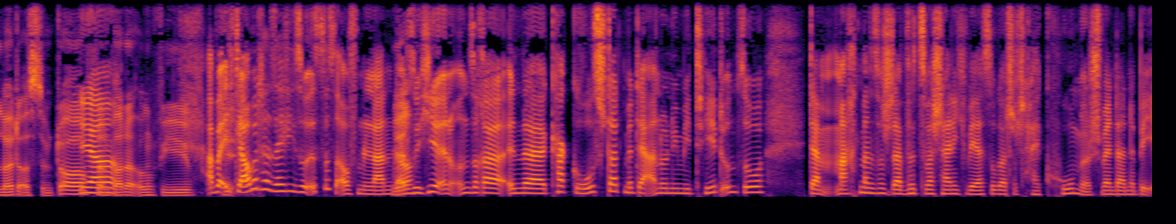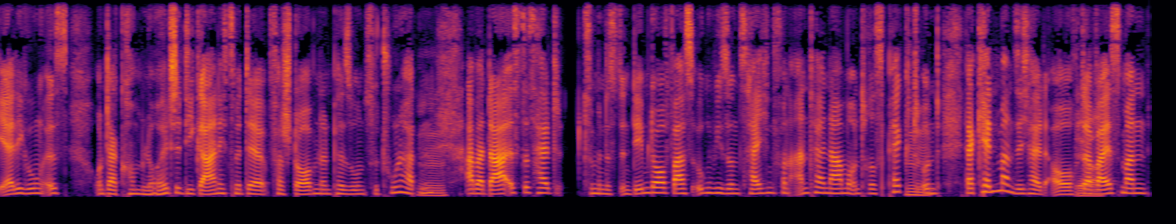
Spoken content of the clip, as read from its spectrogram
Leute aus dem Dorf, Ja. dann war da irgendwie. Aber ich glaube tatsächlich, so ist es auf dem Land. Ja. Also hier in unserer, in der Kack-Großstadt mit der Anonymität und so, da macht man so, da wird es wahrscheinlich, wäre es sogar total komisch, wenn da eine Beerdigung ist und da kommen Leute, die gar nichts mit der verstorbenen Person zu tun hatten. Mhm. Aber da ist es halt, zumindest in dem Dorf, war es irgendwie so ein Zeichen von Anteilnahme und Respekt Mhm. und da kennt man sich halt auch. Ja. Da weiß man,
